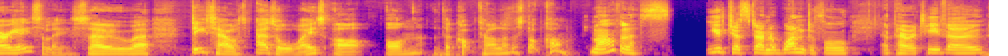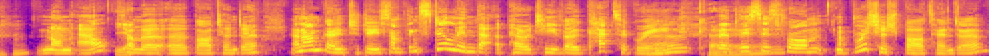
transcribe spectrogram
very easily. So uh, details, as always, are on thecocktaillovers.com. marvelous? You've just done a wonderful aperitivo non-out Mm-hmm. Yep. from a, a bartender, and I'm going to do something still in that aperitivo category. Okay. But this is from a British bartender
